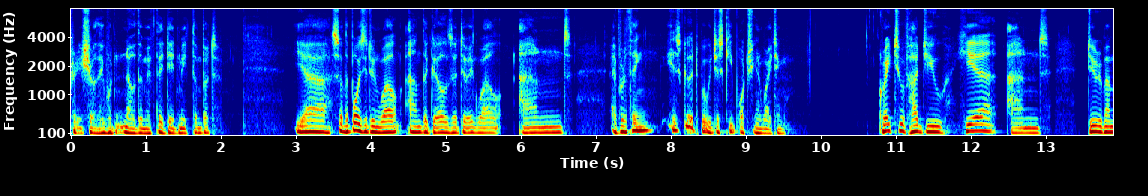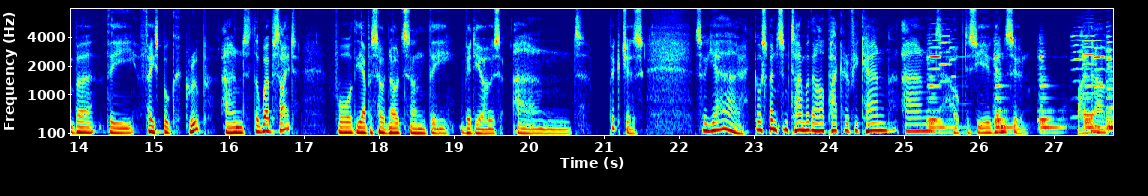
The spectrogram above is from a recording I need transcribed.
pretty sure they wouldn't know them if they did meet them. But yeah, so the boys are doing well, and the girls are doing well, and everything is good. But we just keep watching and waiting. Great to have had you here, and do remember the Facebook group and the website for the episode notes and the videos and pictures. So, yeah, go spend some time with an alpaca if you can, and hope to see you again soon. Bye for now.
